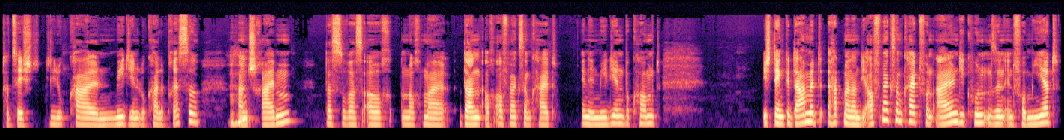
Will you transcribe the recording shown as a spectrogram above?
tatsächlich die lokalen Medien, lokale Presse mhm. anschreiben, dass sowas auch nochmal dann auch Aufmerksamkeit in den Medien bekommt. Ich denke, damit hat man dann die Aufmerksamkeit von allen. Die Kunden sind informiert,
